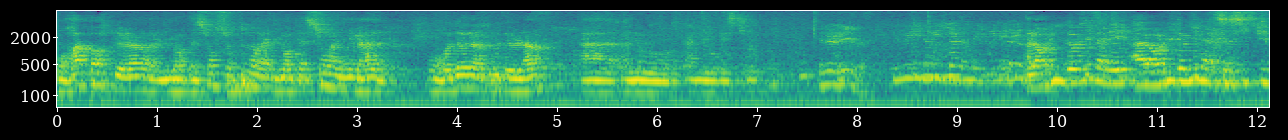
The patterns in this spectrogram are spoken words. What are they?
on rapporte le lin dans l'alimentation, surtout dans l'alimentation animale. On redonne un peu de lin à, nos, à bestiaux. Et l'olive Alors l'huile d'olive, elle, d'olive, elle se situe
